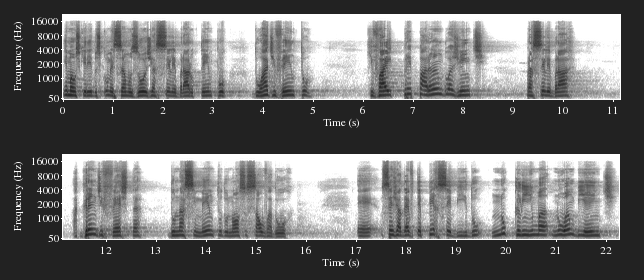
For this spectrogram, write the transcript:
Irmãos queridos, começamos hoje a celebrar o tempo do advento, que vai preparando a gente para celebrar a grande festa do nascimento do nosso Salvador. É, você já deve ter percebido no clima, no ambiente,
